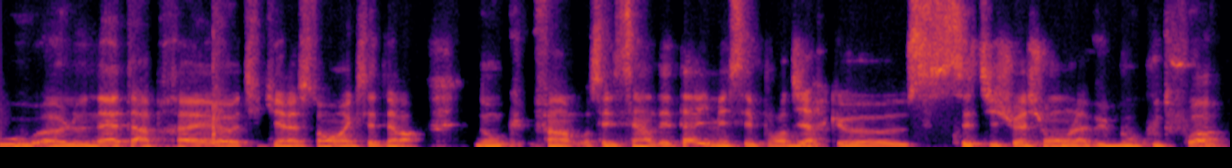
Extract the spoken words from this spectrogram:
ou le net après ticket restaurant, etc. Donc, enfin, c'est un détail, mais c'est pour dire que cette situation, on l'a vu beaucoup de fois.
